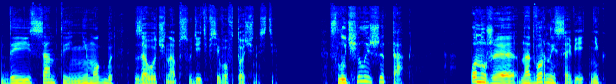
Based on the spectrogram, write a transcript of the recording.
Да и сам ты не мог бы заочно обсудить всего в точности. Случилось же так. Он уже надворный советник,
